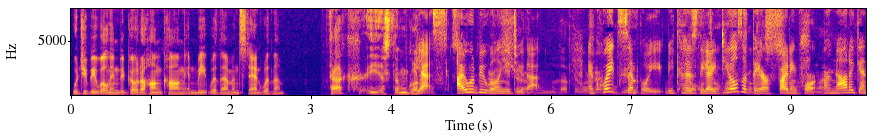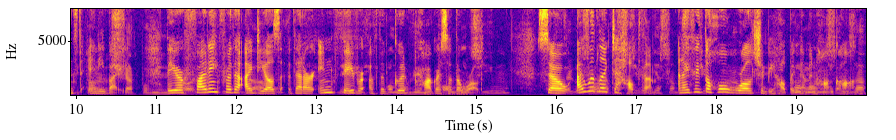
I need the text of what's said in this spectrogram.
would you be willing to go to Hong Kong and meet with them and stand with them? Yes, I would be willing to do that. And quite simply, because the ideals that they are fighting for are not against anybody. They are fighting for the ideals that are in favor of the good progress of the world. So I would like to help them, and I think the whole world should be helping them in Hong Kong.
